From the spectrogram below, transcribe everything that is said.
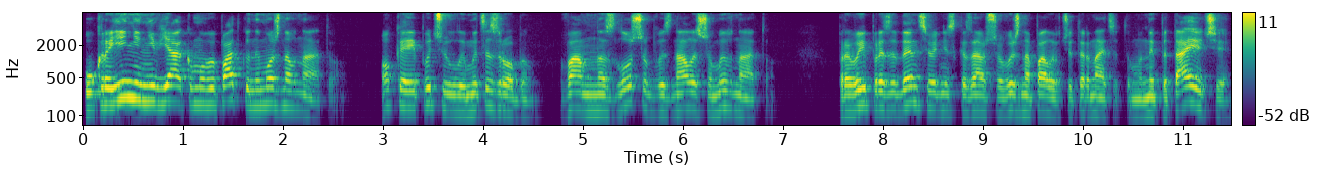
Україні ні в якому випадку не можна в НАТО. Окей, почули, ми це зробимо. Вам на зло, щоб ви знали, що ми в НАТО. Правий президент сьогодні сказав, що ви ж напали в 14-му, не питаючи,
